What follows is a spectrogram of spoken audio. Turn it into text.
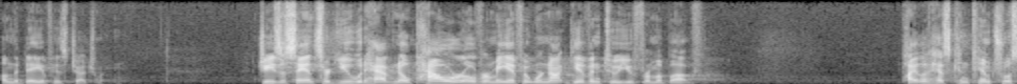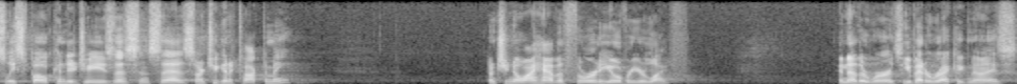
on the day of his judgment. Jesus answered, You would have no power over me if it were not given to you from above. Pilate has contemptuously spoken to Jesus and says, Aren't you going to talk to me? Don't you know I have authority over your life? In other words, you better recognize,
